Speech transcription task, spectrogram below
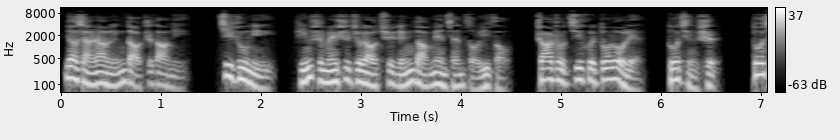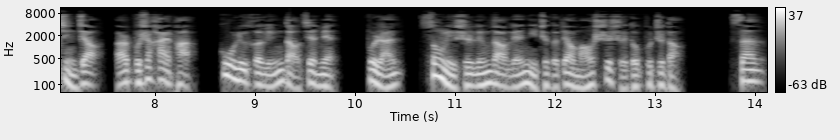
要想让领导知道你，记住你平时没事就要去领导面前走一走，抓住机会多露脸、多请示、多请教，而不是害怕、顾虑和领导见面，不然送礼时领导连你这个掉毛是谁都不知道。三，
